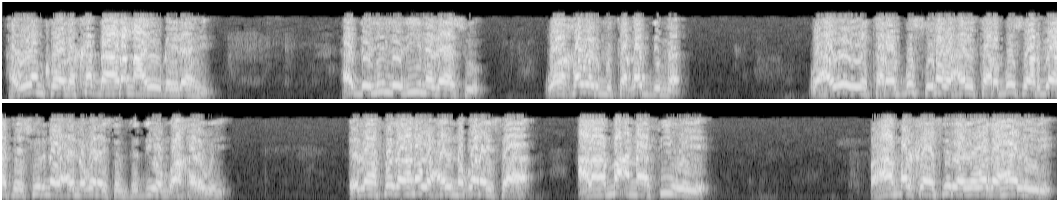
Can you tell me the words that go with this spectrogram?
haweenkooda ka dhaaranayow dha ilaahay. Hadda liladiinadaasu waa khabar mutaqadima waxa weeye tarabusuna waxay tarabusu arbacati ashhurina waxay noqonaysaa mubtadiya mu'akhara weye idaafadaana waxay noqonaysaa calaa macnaa fii weye waxaa markaasi laga wadahaa la yidhi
